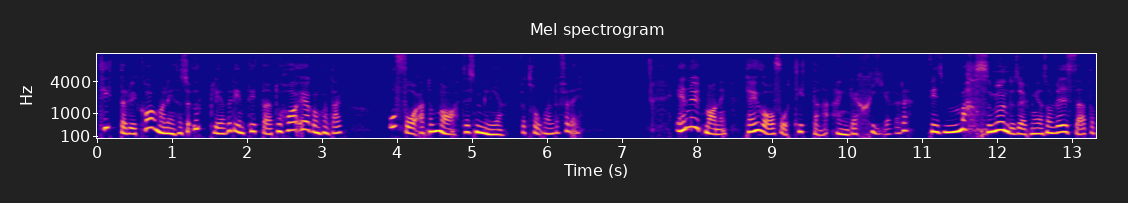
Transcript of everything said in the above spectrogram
Tittar du i kameralinsen så upplever din tittare att du har ögonkontakt och får automatiskt mer förtroende för dig. En utmaning kan ju vara att få tittarna engagerade. Det finns massor med undersökningar som visar att om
